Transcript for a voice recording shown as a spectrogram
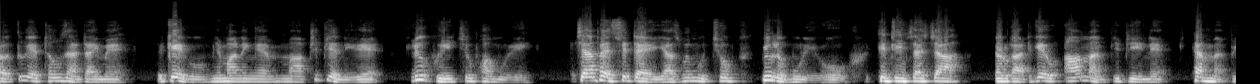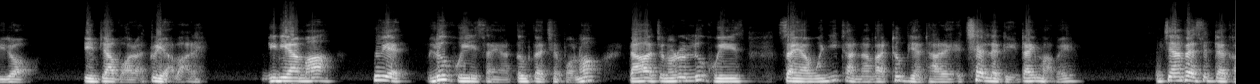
တော့သူ့ရဲ့ထုံးစံအတိုင်းပဲတကယ်ကိုမြန်မာနိုင်ငံမှာဖြစ်ပျက်နေတဲ့လူခွေချိုးဖောက်မှုတွေအကြမ်းဖက်စစ်တပ်ရဲ့ရာဇဝတ်မှုချိုးပြုလုပ်မှုတွေကိုတင်တင်ရှားရှားနောက်ကတကယ်ကိုအာမှန်ပြပြနဲ့ထပ်မှန်ပြီးတော့ တင်ပြသွားတာတွေ့ရပါတယ်ဒီနေရာမှာသူ့ရဲ့လူခွေဆိုင်ရာသုံးသက်ချက်ပေါ့နော်ဒါကကျွန်တော်တို့လူခွေဆိုင်ရာဝန်ကြီးဌာနကထုတ်ပြန်ထားတဲ့အချက်လက်တွေအတိုင်းပါပဲအကြမ်းဖက်စစ်တပ်က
